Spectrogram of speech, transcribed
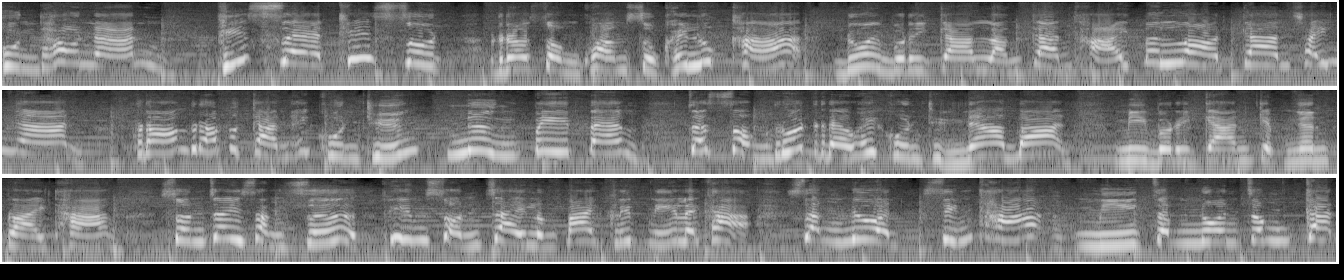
คุณเท่านั้น พิเศษที่สุด เราส่งความสุขให้ลูกค้า ด้วยบริการหลังการขายตลอดการใช้งาน พร้อมรับประกันให้คุณถึง 1 ปีเต็ม จะส่งรวดเร็วให้คุณถึงหน้าบ้าน มีบริการเก็บเงินปลายทาง สนใจสั่งซื้อพิมพ์สนใจลงใต้คลิปนี้เลยค่ะ สั่งด่วนสินค้ามีจำนวนจำกัด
